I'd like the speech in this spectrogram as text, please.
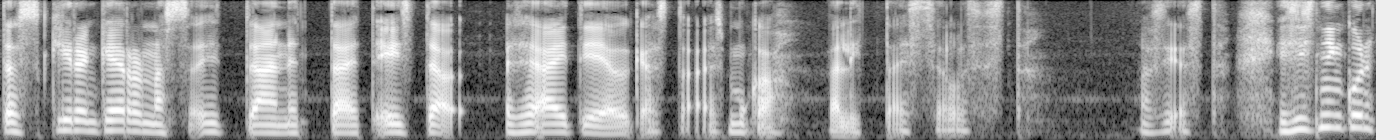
tässä kirjan kerronnassa esitetään, että, että ei sitä, se äiti ei oikeastaan edes muka välittäisi sellaisesta asiasta. Ja siis niin kuin,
